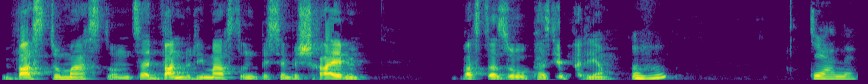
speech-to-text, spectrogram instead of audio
was du machst und seit wann du die machst und ein bisschen beschreiben, was da so passiert bei dir? Mhm. Gerne.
